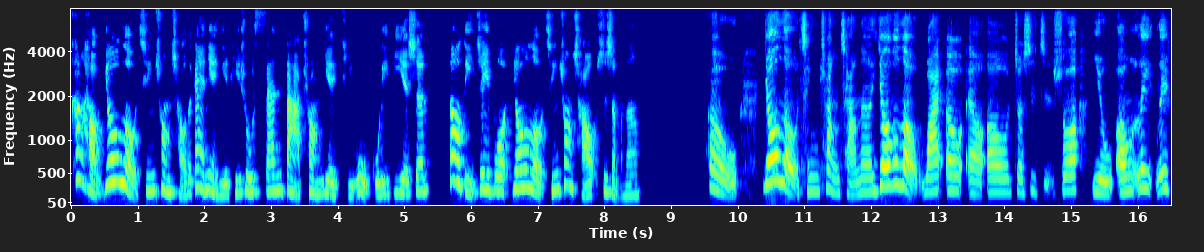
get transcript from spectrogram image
看好 YOLO 轻创潮的概念，也提出三大创业体悟，鼓励毕业生。到底这一波 YOLO 轻创潮是什么呢？哦，YOLO 轻创潮呢？YOLO Y O L O 就是指说 You only live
